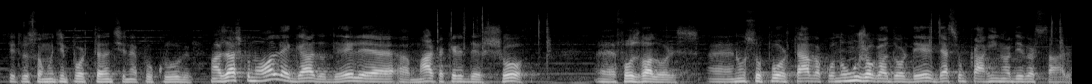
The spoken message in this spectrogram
Os títulos são muito importantes né, para o clube. Mas acho que o maior legado dele, é a marca que ele deixou, é, foi os valores. É, não suportava quando um jogador dele desse um carrinho no adversário.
